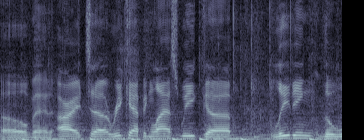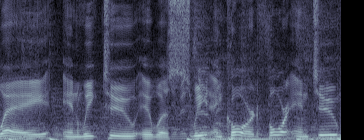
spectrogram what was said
Oh man! All right, uh, recapping last week. Uh, leading the way in week two, it was Sweet and Cord four and two.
